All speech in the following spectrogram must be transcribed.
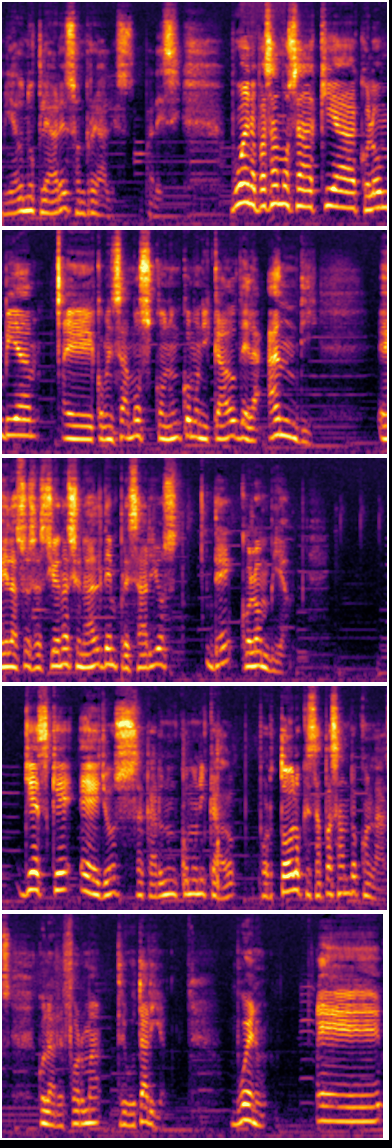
miedos nucleares son reales, parece. Bueno, pasamos aquí a Colombia. Eh, comenzamos con un comunicado de la ANDI, eh, la Asociación Nacional de Empresarios de Colombia. Y es que ellos sacaron un comunicado por todo lo que está pasando con, las, con la reforma tributaria. Bueno, eh,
